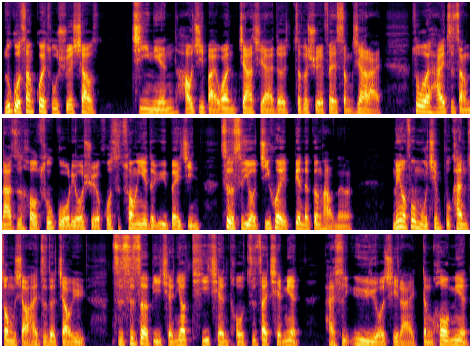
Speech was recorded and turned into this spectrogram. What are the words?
如果上贵族学校几年好几百万加起来的这个学费省下来，作为孩子长大之后出国留学或是创业的预备金，是不是有机会变得更好呢？没有父母亲不看重小孩子的教育，只是这笔钱要提前投资在前面，还是预留起来等后面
